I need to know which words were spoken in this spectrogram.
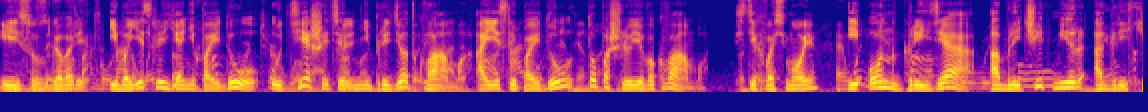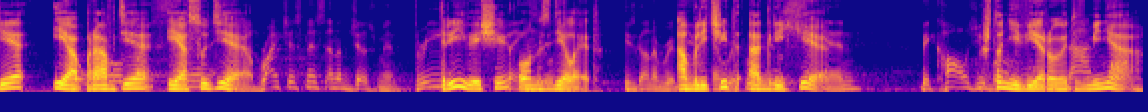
Иисус говорит, «Ибо если я не пойду, утешитель не придет к вам, а если пойду, то пошлю его к вам». Стих 8. «И он, придя, обличит мир о грехе и о правде, и о суде. Три вещи он сделает. Обличит о грехе, что не веруют в меня.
